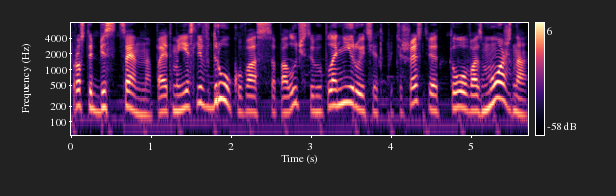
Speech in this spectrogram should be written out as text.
просто бесценно. Поэтому, если вдруг у вас получится, и вы планируете это путешествие, то, возможно,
